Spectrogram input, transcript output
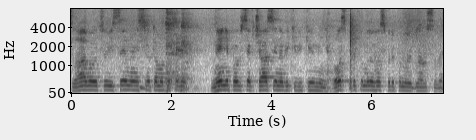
Слава Отцю і Сину, і Святому Духові, нині повсякчас і на віки віки. Амінь. Господи, помилуй, Господи, помилуй, благослови.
